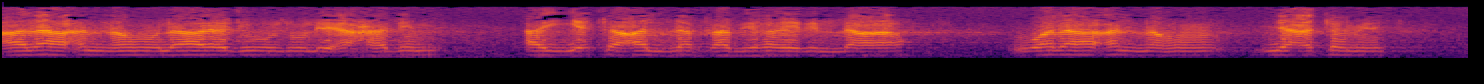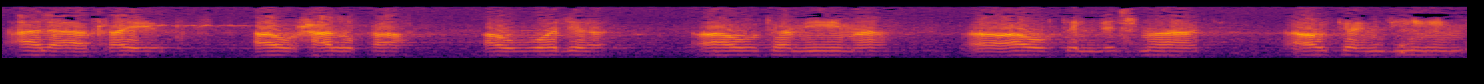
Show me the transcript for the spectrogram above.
على أنه لا يجوز لأحد أن يتعلق بغير الله ولا أنه يعتمد على خير أو حلقة أو وجه أو تميمة أو تلسمات أو تنجيم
